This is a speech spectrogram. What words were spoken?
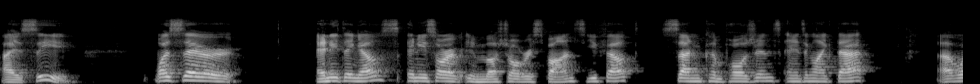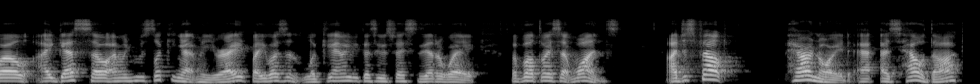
I see. Was there anything else? Any sort of emotional response you felt? Sudden compulsions? Anything like that? Uh, well, I guess so. I mean, he was looking at me, right? But he wasn't looking at me because he was facing the other way, but both ways at once. I just felt paranoid as hell, Doc.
